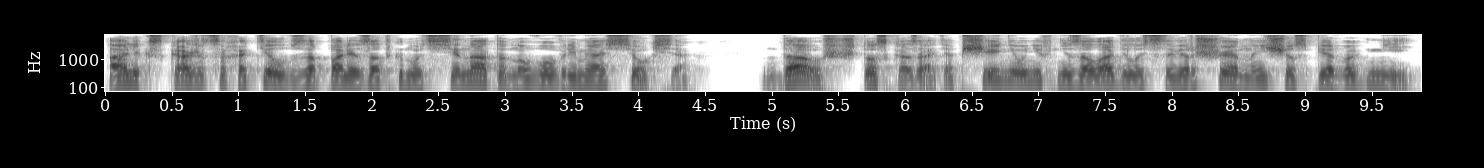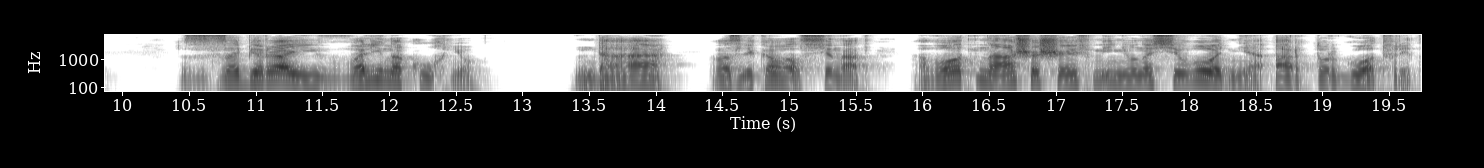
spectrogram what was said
Алекс, кажется, хотел в запале заткнуть Сената, но вовремя осекся. Да уж, что сказать, общение у них не заладилось совершенно еще с первых дней. Забирай и вали на кухню. Да, возликовал Сенат, вот наше шеф-меню на сегодня, Артур Готфрид.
